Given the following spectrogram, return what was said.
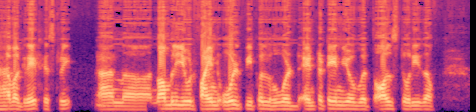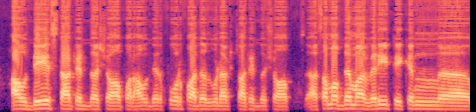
have a great history, mm-hmm. and normally you would find old people who would entertain you with all stories of how they started the shop or how their forefathers would have started the shop. Uh, some of them are very taken uh,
